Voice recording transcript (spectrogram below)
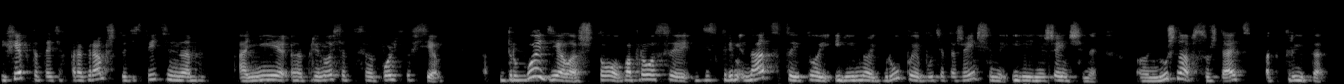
эффект от этих программ, что действительно они э, приносят пользу всем. Другое дело, что вопросы дискриминации той или иной группы, будь это женщины или не женщины, э, нужно обсуждать открыто.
